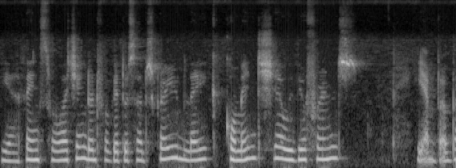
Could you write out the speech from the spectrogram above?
Yeah, thanks for watching. Don't forget to subscribe, like, comment, share with your friends. Yeah, bye bye.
